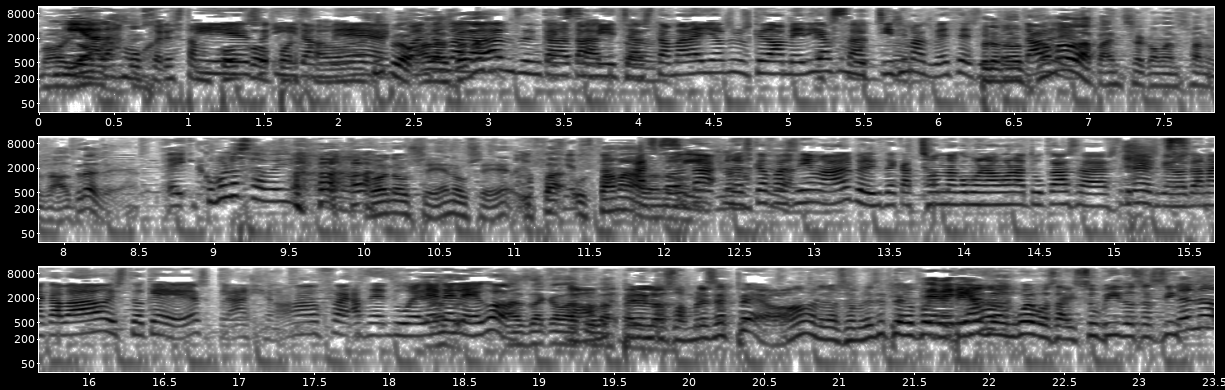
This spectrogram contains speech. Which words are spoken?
No, Ni a sí. mujeres y, tampoco, es- y por también, Sí, pero a ¿cuántas las donas- vegades ens hem quedat a Exacto. mitges? Tamara i jo ens hem quedat a medias Exacto. muchísimas veces, Però no us fa mal la panxa com ens fa a nosaltres, eh? Favor. Ey, ¿Cómo lo sabéis? No. No ho sé, no ho sé. Us fa, pues ya us fa está. mal no? Sí, no es que faci mal, pero irte cachonda como una mona a tu casa a las tres que no te han acabado, ¿esto qué es? Claro, això fa- hace, duele en el ego. Has d'acabar No, tu la pero feina. los hombres es peor, los hombres es peor porque Deberíamos- tienes los huevos ahí subidos así, No, no.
